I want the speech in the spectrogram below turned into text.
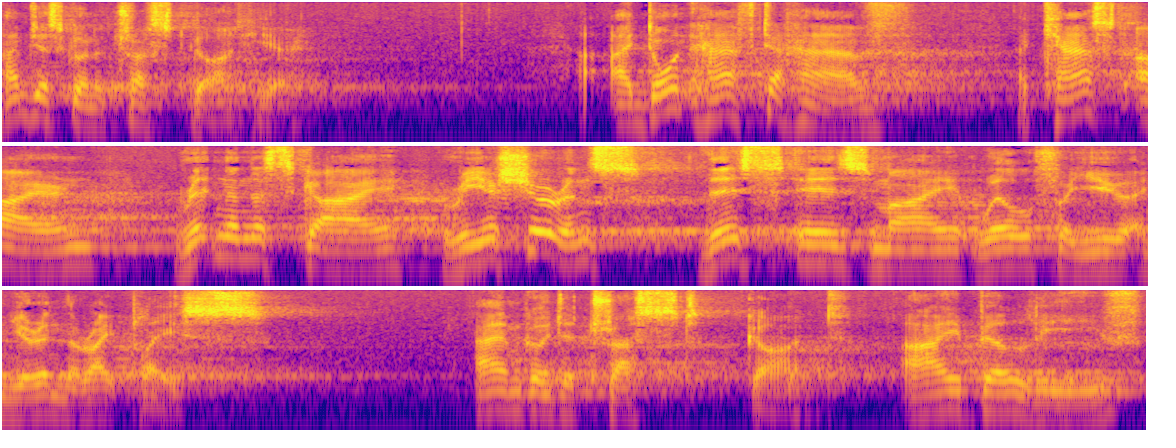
I'm just going to trust God here. I don't have to have a cast iron written in the sky reassurance this is my will for you and you're in the right place. I am going to trust God. I believe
